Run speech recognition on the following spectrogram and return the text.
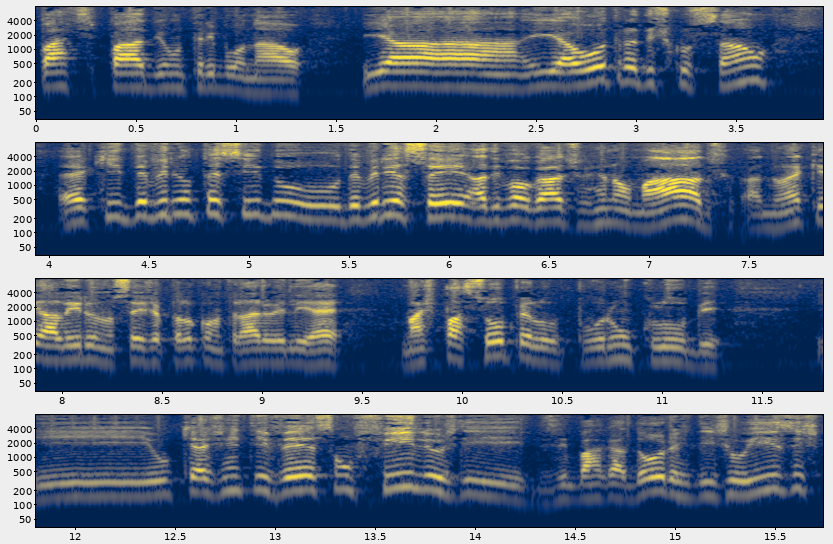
participar de um tribunal. E a, e a outra discussão é que deveriam ter sido, deveria ser advogados renomados, não é que Alírio não seja, pelo contrário, ele é, mas passou pelo, por um clube. E o que a gente vê são filhos de desembargadores, de juízes,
